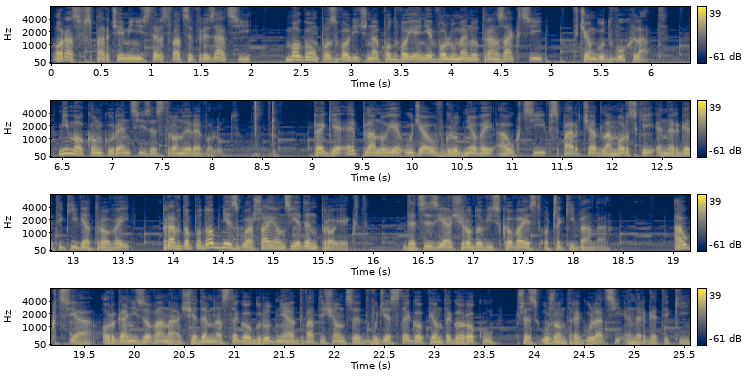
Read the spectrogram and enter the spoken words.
oraz wsparcie Ministerstwa Cyfryzacji mogą pozwolić na podwojenie wolumenu transakcji w ciągu dwóch lat, mimo konkurencji ze strony Revolut. PGE planuje udział w grudniowej aukcji wsparcia dla morskiej energetyki wiatrowej, prawdopodobnie zgłaszając jeden projekt. Decyzja środowiskowa jest oczekiwana. Aukcja, organizowana 17 grudnia 2025 roku przez Urząd Regulacji Energetyki,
